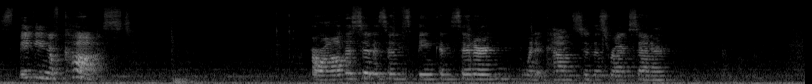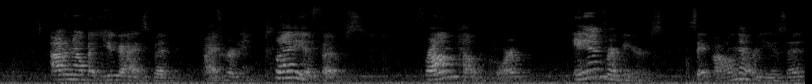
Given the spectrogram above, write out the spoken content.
Speaking of cost, are all the citizens being considered when it comes to this rec center? I don't know about you guys, but I've heard plenty of folks from Pella Corp and Vermeers say, I'll never use it.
